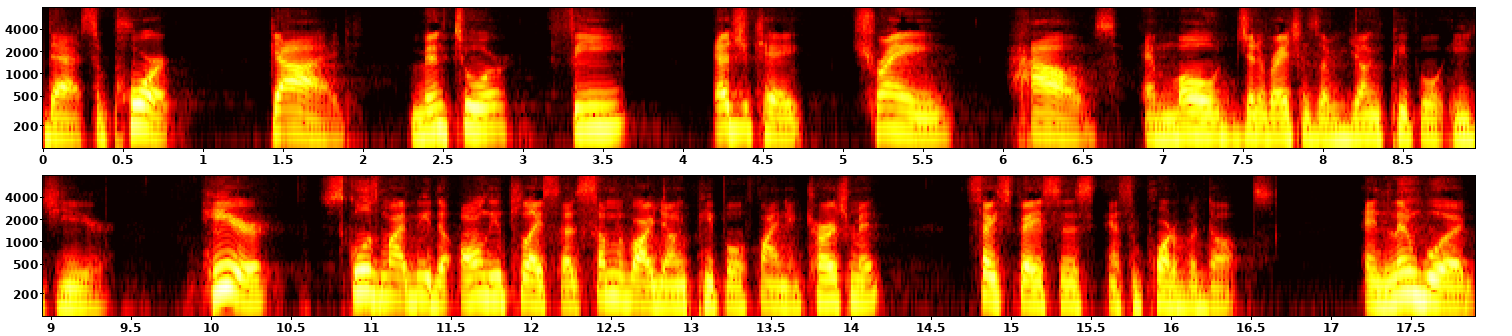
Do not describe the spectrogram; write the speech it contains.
that support, guide, mentor, feed, educate, train, house, and mold generations of young people each year. Here, schools might be the only place that some of our young people find encouragement, safe spaces, and supportive adults. In Lynwood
